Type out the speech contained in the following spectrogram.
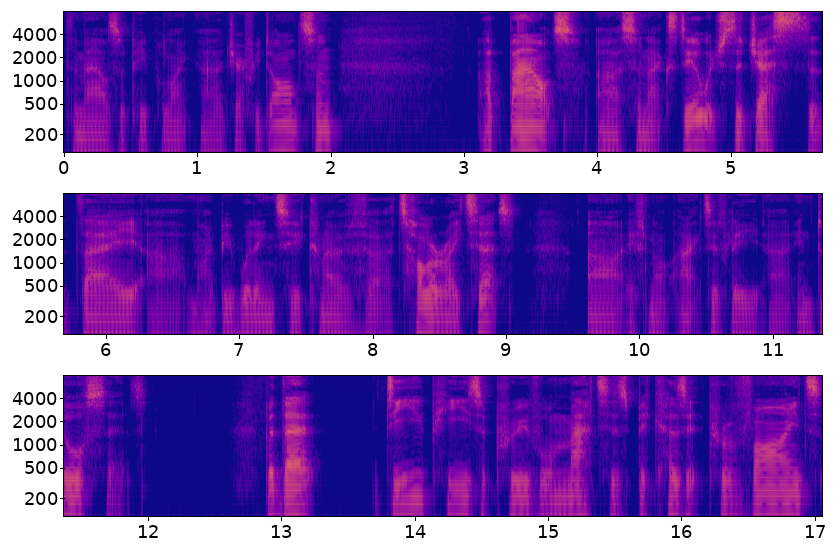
the mouths of people like uh, Jeffrey Donaldson about uh, deal, which suggests that they uh, might be willing to kind of uh, tolerate it, uh, if not actively endorse it. But there DUP's approval matters because it provides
